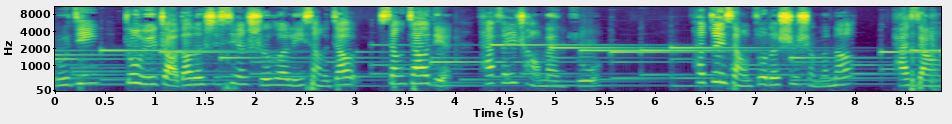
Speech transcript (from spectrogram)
如今终于找到的是现实和理想的交相交点，他非常满足。他最想做的是什么呢？他想，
